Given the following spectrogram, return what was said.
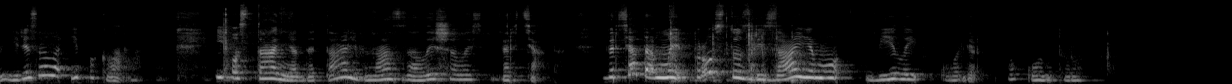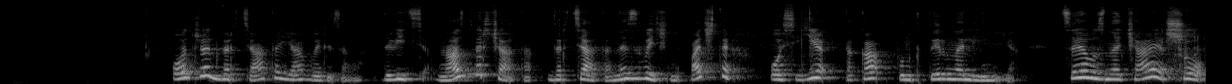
вирізала і поклала. І остання деталь в нас залишилась дверцята. Дверцята ми просто зрізаємо білий колір по контуру. Отже, дверцята я вирізала. Дивіться, в нас дверцята, дверцята незвичні. Бачите, ось є така пунктирна лінія. Це означає, що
